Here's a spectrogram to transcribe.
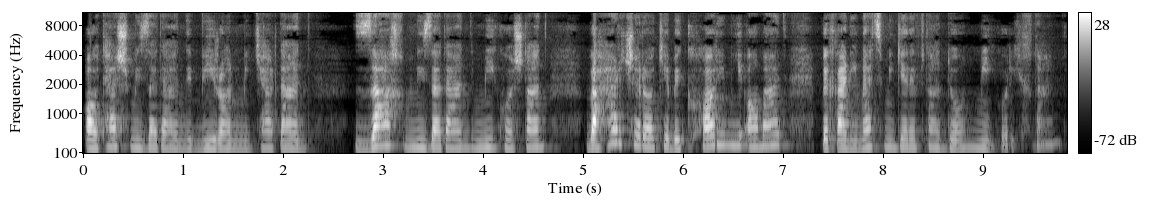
آتش می زدند، ویران می کردند، زخم می زدند، می کشتند و هر چرا که به کاری می آمد به غنیمت می گرفتند و می گریختند.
